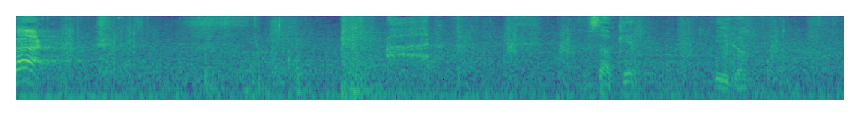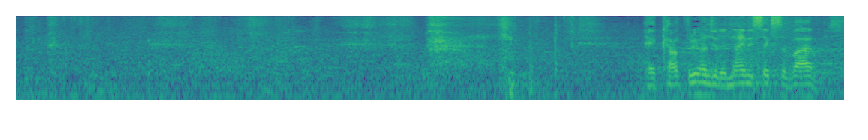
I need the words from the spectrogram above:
Back! What's up, kid? Here you go. Head count 396 survivors.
